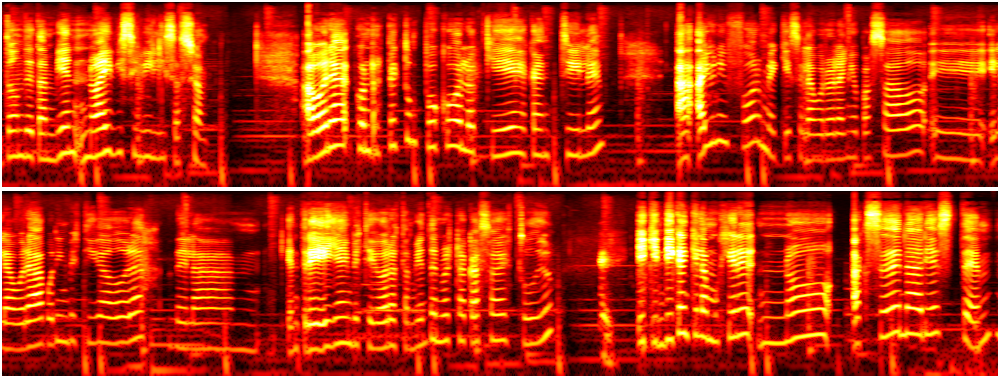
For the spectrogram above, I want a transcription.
donde también no hay visibilización. Ahora, con respecto un poco a lo que es acá en Chile, hay un informe que se elaboró el año pasado, eh, elaborada por investigadoras de la, mm, entre ellas investigadoras también de nuestra casa de estudio, y que indican que las mujeres no acceden a áreas STEM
